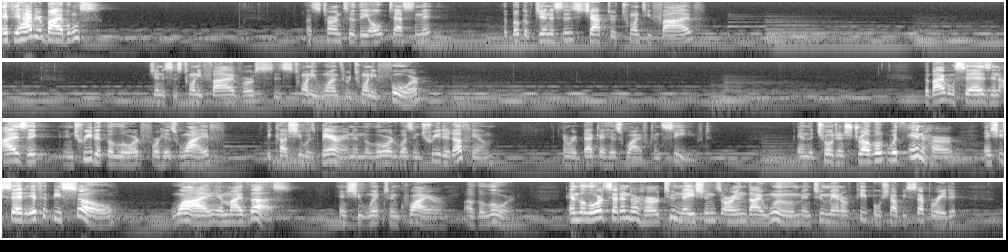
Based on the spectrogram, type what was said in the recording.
If you have your Bibles, let's turn to the Old Testament, the book of Genesis, chapter 25. Genesis 25, verses 21 through 24. The Bible says, And Isaac entreated the Lord for his wife because she was barren, and the Lord was entreated of him, and Rebekah his wife conceived. And the children struggled within her, and she said, If it be so, why am I thus? And she went to inquire of the Lord. And the Lord said unto her, Two nations are in thy womb, and two manner of people shall be separated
